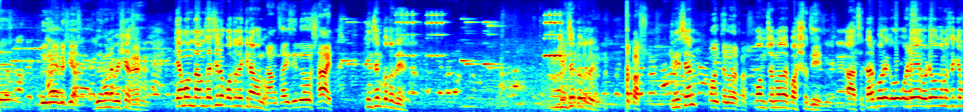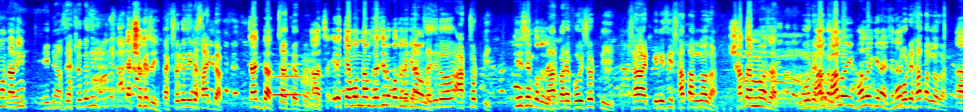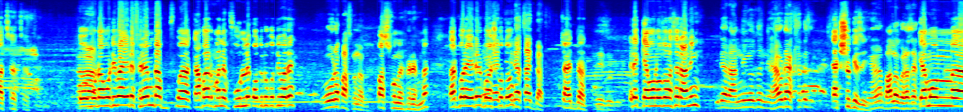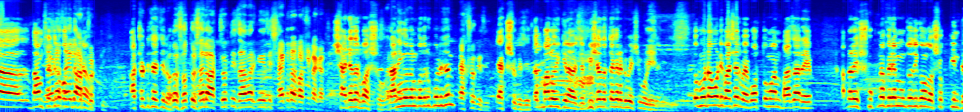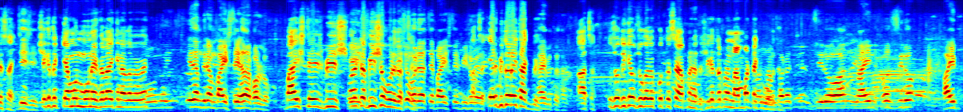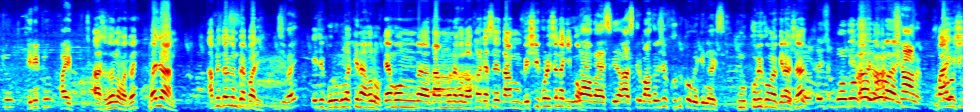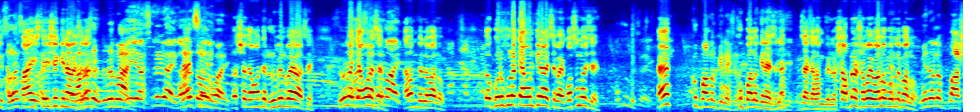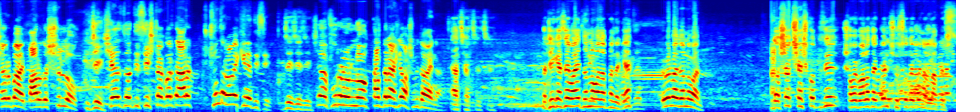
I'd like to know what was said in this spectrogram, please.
দুই মনে বেশি আছে। দুই মনে বেশি আছে? হ্যাঁ, কেমন দাম চাইছিল? কত দিয়ে কিনা হলো? দাম চাইছিল ষাট। কিনছেন কত দিয়ে? কিনছেন কত দিয়ে? কিনেছেন? পঞ্চান্ন হাজার পাঁচশো। পঞ্চান্ন হাজার পাঁচশো দিয়ে। আচ্ছা তারপরে ওটা ওটা ওজন আছে কেমন রানিং আছে একশো কেজি। একশো কেজি? একশো কেজি এটা ষাট দাঁত। চার দাঁত? চার দাঁত আচ্ছা এটা কেমন দাম চাইছিল? কত দিয়ে কিনা দাম হলো? চাইছিল আটষট্টি। কিনেছেন কত তারপরে পঁয়ষট্টি। ষাট কিনেছি সাতান্ন হাজার। সাতান্ন হাজার। মোটে ভালোই ভালোই কিনা হয়েছে না? মোটে সাতান্ন হাজার। আচ্ছা আচ্ছা আচ্ছা। তো মোটামুটি ভাই এটা ফ্রেমটা কাবার মানে ফুললে কতটুকু হতে পারে ওটা পাঁচ মন হবে পাঁচ ফোনের ফ্রেম না? তারপরে এটার বয়স কত? এটা চার দাঁত। চার দাঁত। জি জি জি। এটা কেমন ওজন আছে রানিং এটা রানিং ওজন হ্যাঁ ওটা একশো কেজি। একশো কেজি। হ্যাঁ ভালো করে আছে। কেমন দাম চাইছিল কত আটষট্টি। আটষট্টি চাইছিল তো সত্তর আটষট্টি কিনেছি ষাট হাজার পাঁচশো টাকা ষাট হাজার পাঁচশো। রানিং ওজন কতটুকু বলেছেন? একশো কেজি। একশো কেজি। তা ভালোই কিনা হয়েছে বিশ হাজার টাকার একটু বেশি পড়েছে। তো মোটামুটি বাসার ভাই বর্তমান বাজারে আপনার এই শুকনা ফ্রেম যদি কোনো দর্শক কিনতে চায় সেক্ষেত্রে কেমন মনে ফেলায় কিনা যাবে ভাই? দিলাম বাইশ তেইশ হাজার পড়ল। বাইশ তেইশ বিশ অনেকটা বিশও ভরে যাচ্ছে। ভরে যাচ্ছে বাইশ তেইশ ভরে আচ্ছা, এর ভিতরেই থাকবে? হ্যাঁ ভিতরে থাকে আচ্ছা তো যদি কেউ যোগাযোগ করতে চায় আপনার সাথে সেক্ষেত্রে আপনার নাম্বারটা একটু বলে zero one nine four zero five two three two five আচ্ছা ধন্যবাদ ভাই। ভাইজান আপনি তো একজন ব্যাপারী। জি ভাই। এই যে গরুগুলো কিনা হলো কেমন দাম মনে হলো? আপনার কাছে দাম বেশি পড়েছে নাকি কম? না ভাই আজকে আজকের বাজার হিসেবে খুবই কমে কিনা হয়েছে। খুবই কমে কিনা হয়েছে হ্যাঁ? বাইশ বাইশ তেইশে কিনা হয়েছে না? দর্শক আমাদের রুবেল ভাই আছে। রুবেল ভাই কেমন আছেন? আলহামদুলিল্লাহ ভালো। তো গরুগুলো কেমন কিনা হয়েছে ভাই? পছন্দ হয়েছে? হ্যাঁ? খুব ভালো কিনেছে। খুব ভালো কিনেছে না? যাক আলহামদুলিল্লাহ। আপনারা সবাই ভালো বললে ভালো। মেন হলো বাসার ভাই পারদর্শী লোক। জি। সে যদি চেষ্টা করে আর সুন্দরভাবে কিনে দিছে। জি জি জি। সে পুরনো লোক তার দ্বারা আসলে অসুবিধা হয় না। আচ্ছা আচ্ছা আচ্ছা। তো ঠিক আছে ভাই ধন্যবাদ আপনাদেরকে। রুবেল ভাই ধন্যবাদ। দর্শক শেষ করতেছি। সবাই ভালো থাকবেন সুস্থ থাকবেন। আল্লাহ হাফেজ।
